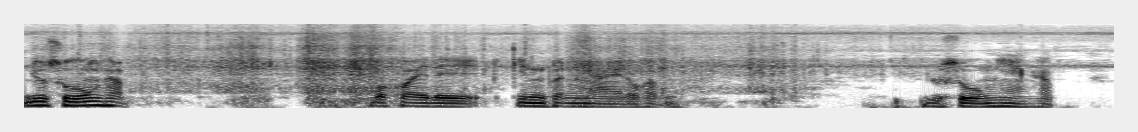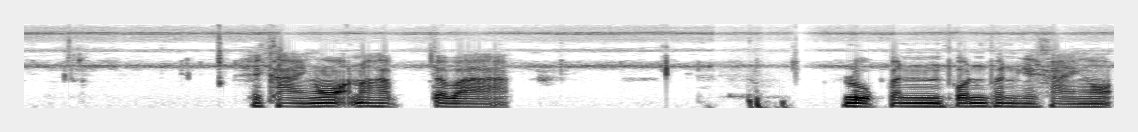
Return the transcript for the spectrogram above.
อยู่สูงครับบ่ค่อยได้กินเพิ่นง่ายหรอกครับ อยู่สูงแฮงครับคล้ายๆเงาะเนาะครับ แต่ว่า ลูกเพิ่นพ้นเพิ่นคล้ายๆเงาะ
